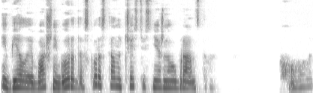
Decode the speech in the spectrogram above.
и белые башни города скоро станут частью снежного убранства? Холодно.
